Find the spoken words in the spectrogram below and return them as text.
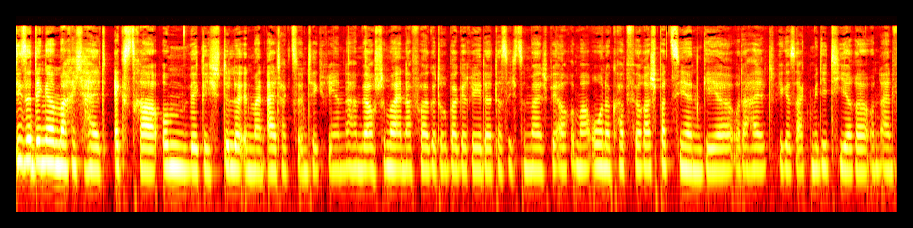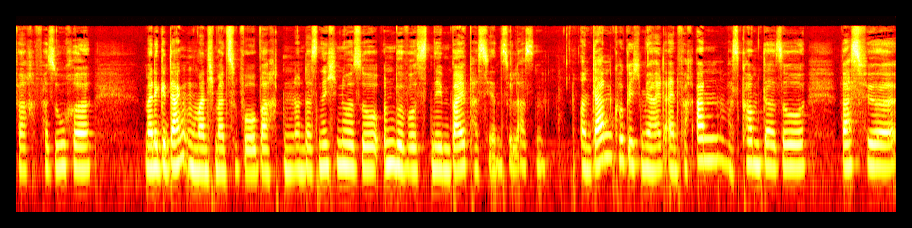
diese Dinge mache ich halt extra, um wirklich Stille in meinen Alltag zu integrieren. Da haben wir auch schon mal in der Folge drüber geredet, dass ich zum Beispiel auch immer ohne Kopfhörer spazieren gehe oder halt, wie gesagt, meditiere und einfach versuche, meine Gedanken manchmal zu beobachten und das nicht nur so unbewusst nebenbei passieren zu lassen. Und dann gucke ich mir halt einfach an, was kommt da so, was für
